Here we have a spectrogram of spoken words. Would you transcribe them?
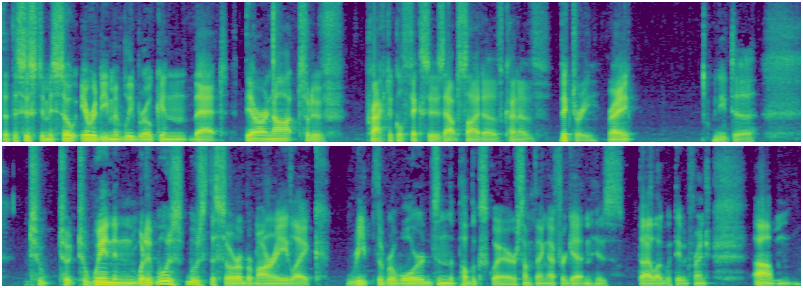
that the system is so irredeemably broken that there are not sort of practical fixes outside of kind of victory, right? We need to to to to win. And what, it, what was what was the Sohrab Ahmari like reap the rewards in the public square or something? I forget in his dialogue with David French. Um,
